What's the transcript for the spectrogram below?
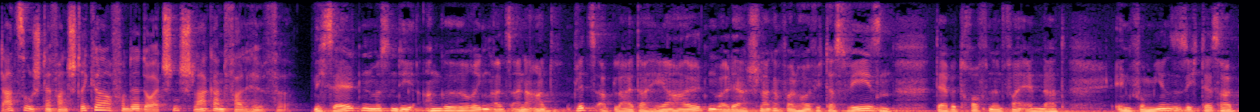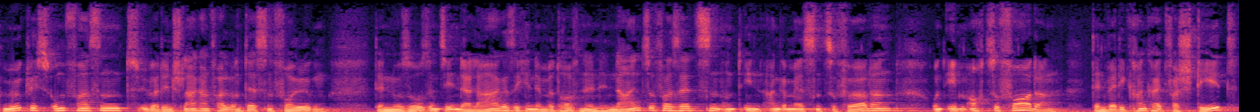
Dazu Stefan Stricker von der Deutschen Schlaganfallhilfe. Nicht selten müssen die Angehörigen als eine Art Blitzableiter herhalten, weil der Schlaganfall häufig das Wesen der Betroffenen verändert. Informieren Sie sich deshalb möglichst umfassend über den Schlaganfall und dessen Folgen. Denn nur so sind Sie in der Lage, sich in den Betroffenen hineinzuversetzen und ihn angemessen zu fördern und eben auch zu fordern. Denn wer die Krankheit versteht,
